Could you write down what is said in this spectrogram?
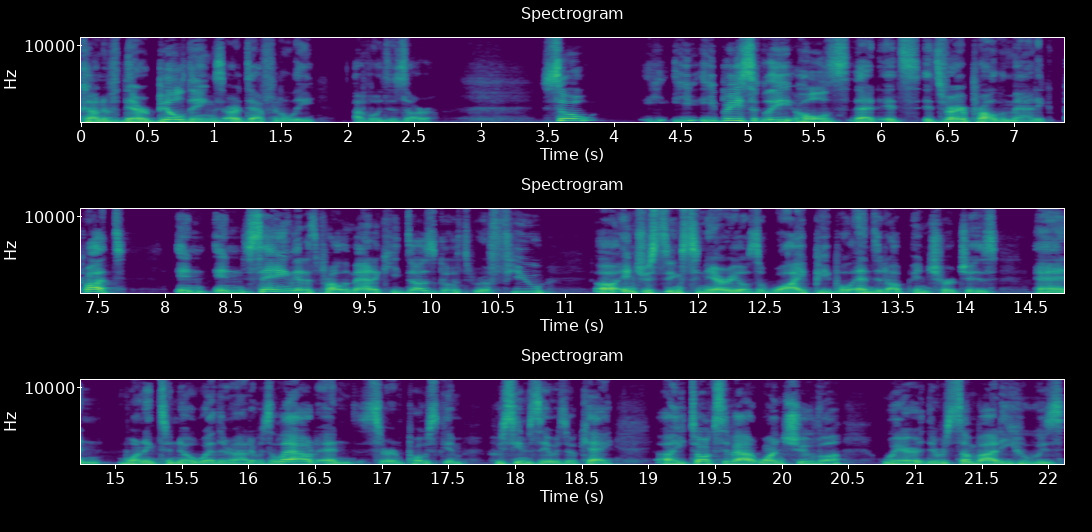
kind of their buildings are definitely avodah zarah. So he, he basically holds that it's it's very problematic. But in in saying that it's problematic, he does go through a few uh, interesting scenarios of why people ended up in churches and wanting to know whether or not it was allowed, and certain poskim who seems to say it was okay. Uh, he talks about one tshuva where there was somebody who was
